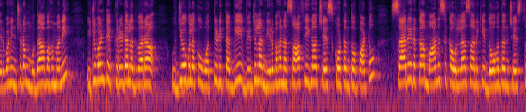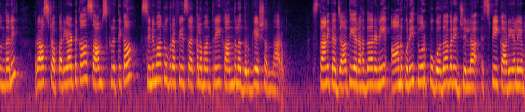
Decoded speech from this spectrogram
నిర్వహించడం ముదావహమని ఇటువంటి క్రీడల ద్వారా ఉద్యోగులకు ఒత్తిడి తగ్గి విధుల నిర్వహణ సాఫీగా చేసుకోవడంతో పాటు శారీరక మానసిక ఉల్లాసానికి దోహదం చేస్తుందని రాష్ట్ర పర్యాటక సాంస్కృతిక సినిమాటోగ్రఫీ శాఖల మంత్రి కందుల దుర్గేష్ అన్నారు. స్థానిక జాతీయ రహదారిని ఆనుకుని తూర్పు గోదావరి జిల్లా ఎస్పీ కార్యాలయం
